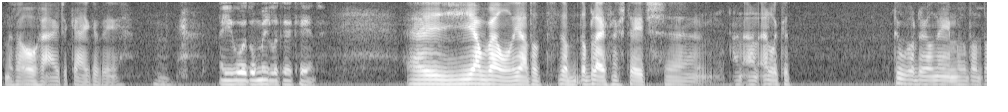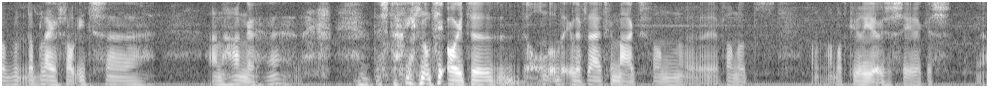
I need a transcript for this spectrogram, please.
met de ogen uit te kijken weer. En je wordt onmiddellijk herkend? Uh, jawel, ja, dat, dat, dat, blijft nog steeds uh, aan, aan, elke toerdeelnemer, dat, dat, dat blijft wel iets aan hangen. Hè? Hm. Er is toch iemand die ooit de onderdeel heeft uitgemaakt van, van, het, van, van dat curieuze circus. Ja.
